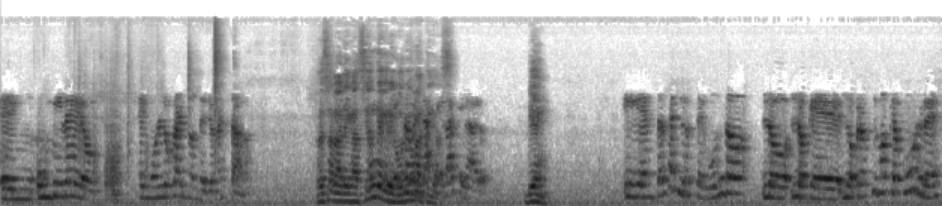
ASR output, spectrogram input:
en un video en un lugar donde yo no estaba. Eso, la alegación de Gregorio. Matías. claro. Bien. Y entonces lo segundo, lo, lo que lo próximo que ocurre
